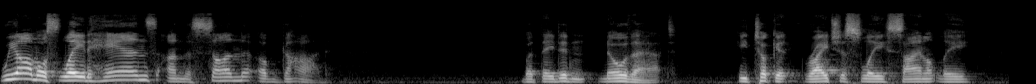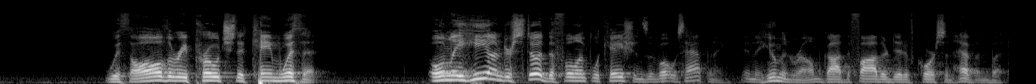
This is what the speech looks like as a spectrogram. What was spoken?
we almost laid hands on the Son of God. But they didn't know that. He took it righteously, silently, with all the reproach that came with it. Only he understood the full implications of what was happening in the human realm. God the Father did, of course, in heaven, but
